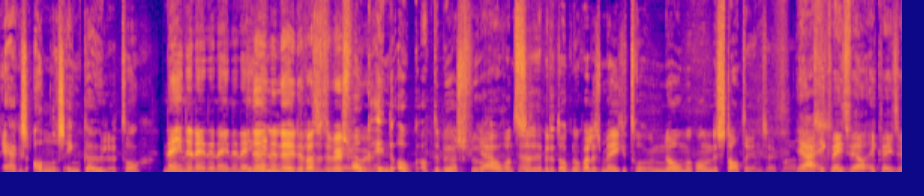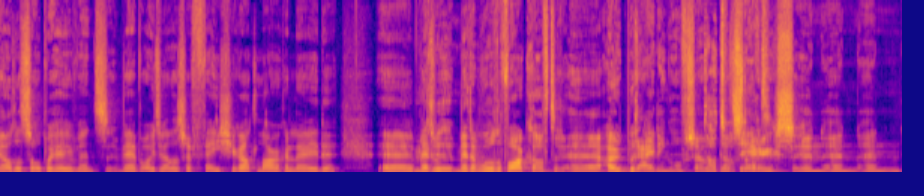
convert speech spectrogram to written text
ergens anders in Keulen, toch? Nee, nee, nee, nee, nee. Nee, nee, nee, nee dat was het de beursvloer. Ook, in de, ook op de beursvloer. Oh, want ze hebben het ook nog wel eens meegenomen, gewoon de stad in, zeg maar. Ja, ik weet, wel, ik weet wel dat ze op een gegeven moment... We hebben ooit wel eens een feestje gehad, lang geleden... Uh, met, met een World of Warcraft uh, uitbreiding of zo. Dat, dat ze ergens een, een, een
